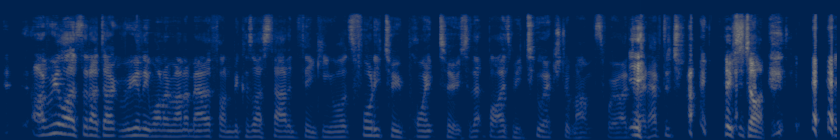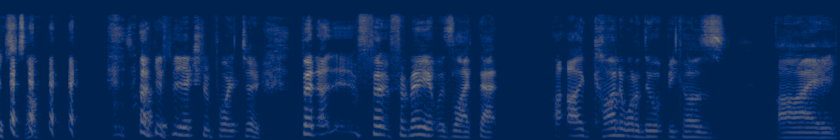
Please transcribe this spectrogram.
I realized that I don't really want to run a marathon because I started thinking, well, it's 42.2, so that buys me two extra months where I don't have to train. Extra time. Extra time. so I get the extra point too. But uh, for for me, it was like that. I, I kind of want to do it because I,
